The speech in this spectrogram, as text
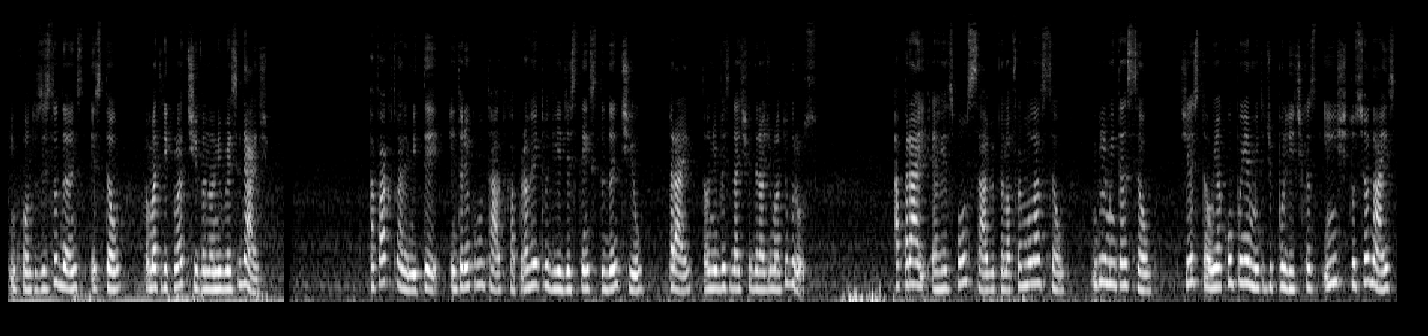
enquanto os estudantes estão com a matrícula ativa na universidade. A Factuária MT entrou em contato com a Pró-Reitoria de Assistência Estudantil, PRAI, da Universidade Federal de Mato Grosso. A PRAI é responsável pela formulação, implementação, gestão e acompanhamento de políticas institucionais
